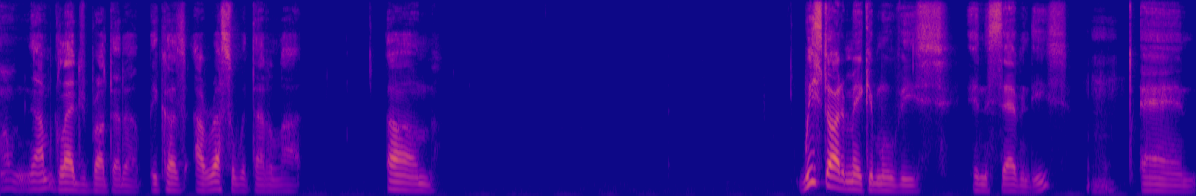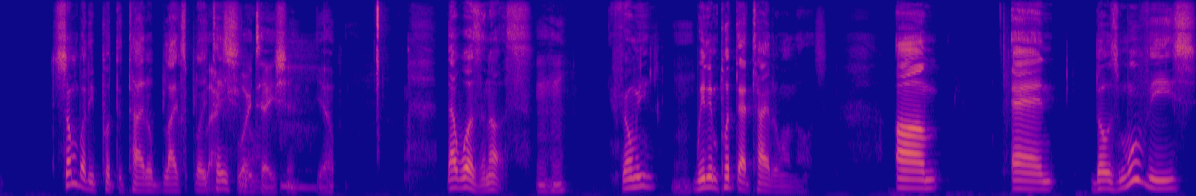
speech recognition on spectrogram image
Um, I'm glad you brought that up because I wrestle with that a lot. Um, we started making movies in the 70s, Mhm. and somebody put the title Black Exploitation. Exploitation. Yep. That wasn't us. hmm You feel me? Mhm. We didn't put that title on those. Um, and those movies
